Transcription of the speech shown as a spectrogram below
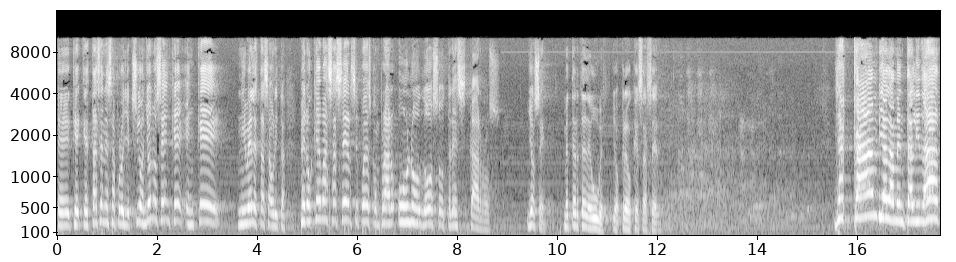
eh, que, estás en esa proyección? Yo no sé en qué, en qué nivel estás ahorita, pero ¿qué vas a hacer si puedes comprar uno, dos o tres carros? Yo sé, meterte de Uber, yo creo que es hacer. Ya cambia la mentalidad.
